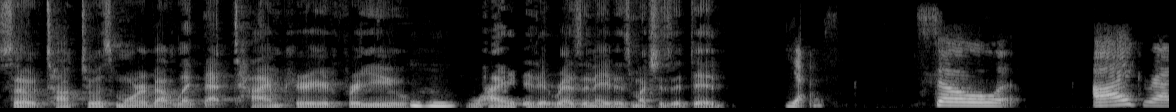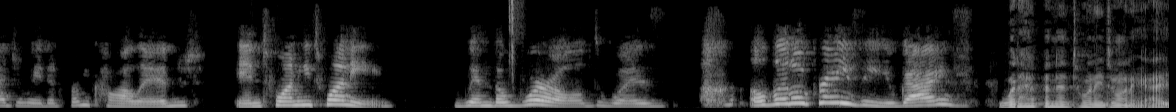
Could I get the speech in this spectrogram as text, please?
So talk to us more about like that time period for you. Mm-hmm. Why did it resonate as much as it did? Yes. So I graduated from college in 2020 when the world was a little crazy, you guys. What happened in 2020? I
